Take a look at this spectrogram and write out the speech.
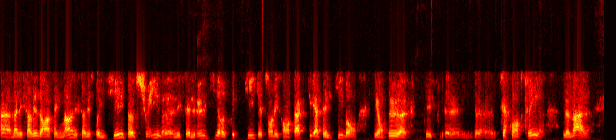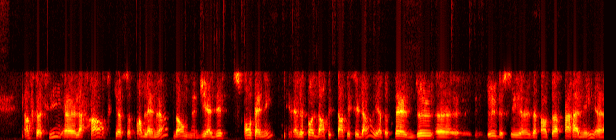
euh, ben, les services de renseignement, les services policiers peuvent suivre euh, les cellules, qui recrute qui, quels sont les contacts, qui appelle qui, bon, et on peut circonscrire le mal. Dans ce cas-ci, la France qui a ce problème-là, donc de djihadistes spontanés, il n'avait pas d'antécédents. Il y a à peu près deux, euh, deux de ces euh, attentats par année, euh,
